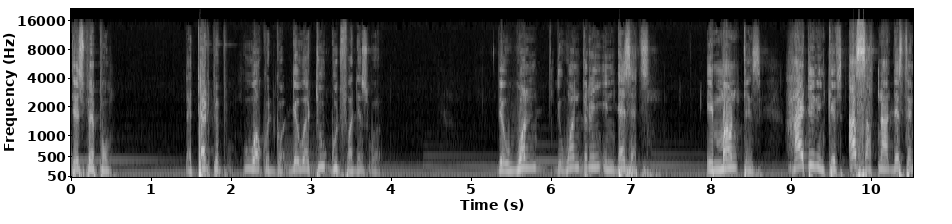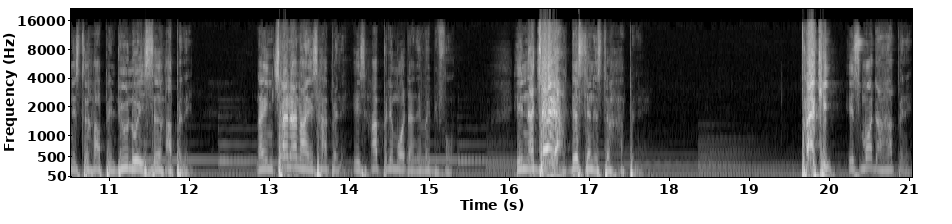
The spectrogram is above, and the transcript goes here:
These people, the third people who walk with God, they were too good for this world. They want they wandering in deserts, in mountains, hiding in caves. As of now, this thing is still happening. Do you know it's still happening? Now in China now it's happening. It's happening more than ever before. In Nigeria, this thing is still happening. Turkey is more than happening.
